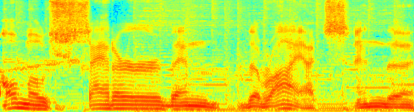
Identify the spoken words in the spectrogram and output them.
almost sadder than the riots and the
